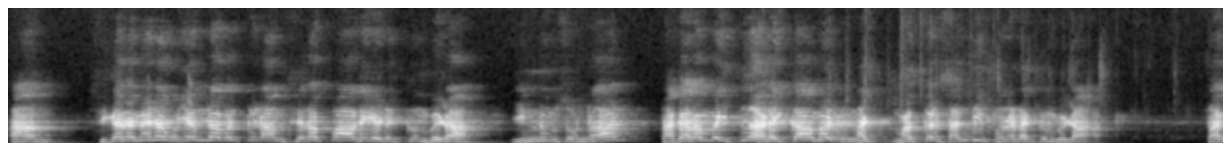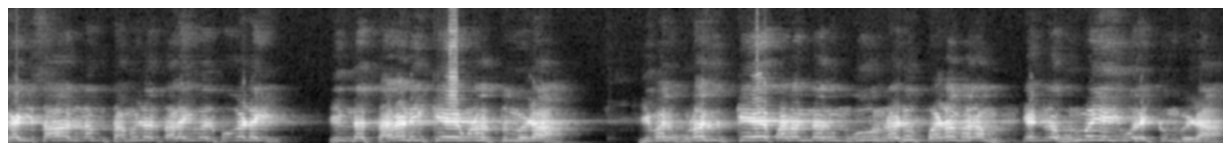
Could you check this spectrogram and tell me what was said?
ஆம் சிகரமென உயர்ந்தவர்க்கு நாம் சிறப்பாக எடுக்கும் விழா. இன்னும் சொன்னால் தகரம் வைத்து அடைக்காமல் நக்- மக்கள் சந்திப்பு நடக்கும் விழா. தகைசால் நம் தமிழர் தலைவர் புகழை இந்த தரணிக்கே உணர்த்தும் விழா. இவர் உலகுக்கே பலன் தரும் ஊர் நடு பழமரம் என்ற உண்மையை உரைக்கும் விழா.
